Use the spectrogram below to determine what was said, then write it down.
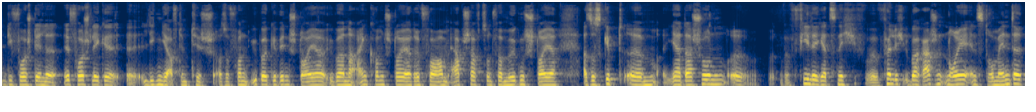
die Vorstelle, äh, Vorschläge äh, liegen ja auf dem Tisch. Also von Übergewinnsteuer über eine Einkommensteuerreform, Erbschafts- und Vermögenssteuer. Also es gibt ähm, ja da schon äh, viele jetzt nicht äh, völlig überraschend neue Instrumente,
